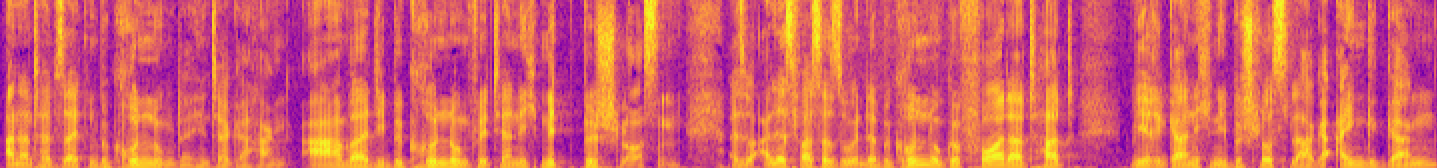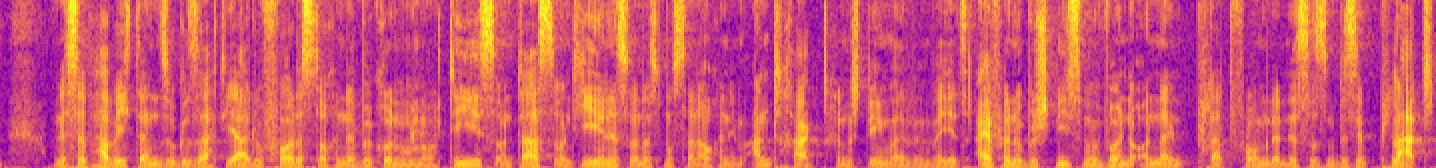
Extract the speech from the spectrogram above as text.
anderthalb Seiten Begründung dahinter gehangen. Aber die Begründung wird ja nicht mitbeschlossen. Also alles, was er so in der Begründung gefordert hat, wäre gar nicht in die Beschlusslage eingegangen und deshalb habe ich dann so gesagt, ja, du forderst doch in der Begründung noch dies und das und jenes und das muss dann auch in dem Antrag drin stehen, weil wenn wir jetzt einfach nur beschließen, wir wollen eine Online-Plattform, dann ist das ein bisschen platt.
